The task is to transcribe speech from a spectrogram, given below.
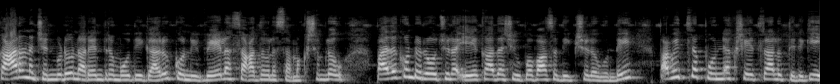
కారణ జన్ముడు నరేంద్ర మోదీ గారు కొన్ని వేల సాధువుల సమక్షంలో పదకొండు రోజుల ఏకాదశి ఉపవాస దీక్షలో ఉండి పవిత్ర పుణ్యక్షేత్రాలు తిరిగి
